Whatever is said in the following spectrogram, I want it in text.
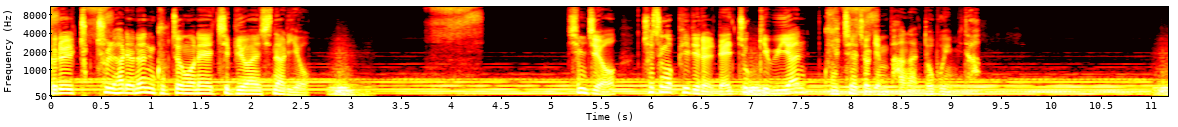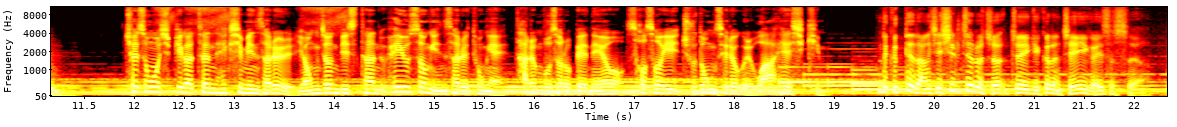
그를 축출하려는 국정원의 집요한 시나리오. 심지어 최승호 PD를 내쫓기 위한 구체적인 방안도 보입니다. 최승호 CP 같은 핵심 인사를 영전 비슷한 회유성 인사를 통해 다른 부서로 빼내어 서서히 주동 세력을 와해시킴. 근데 그때 당시 실제로 저, 저에게 그런 제의가 있었어요.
